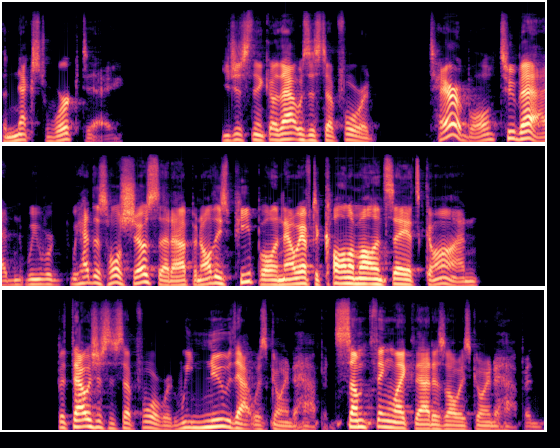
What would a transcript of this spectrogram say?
the next work day, you just think, "Oh, that was a step forward." Terrible, too bad. We were we had this whole show set up and all these people and now we have to call them all and say it's gone but that was just a step forward. We knew that was going to happen. Something like that is always going to happen.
